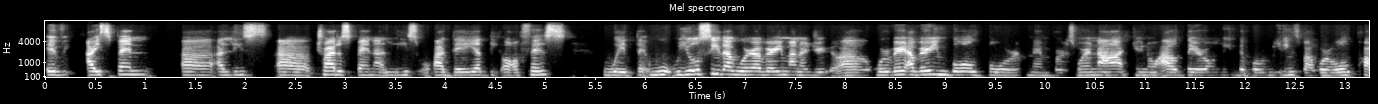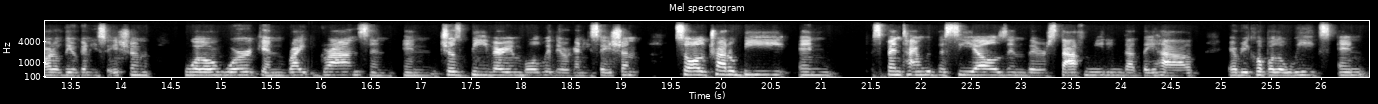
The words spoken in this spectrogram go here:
if I spend uh, at least uh, try to spend at least a day at the office with the, you'll see that we're a very manager uh, we're very a very involved board members. We're not you know out there only in the board meetings but we're all part of the organization. We'll all work and write grants and and just be very involved with the organization. So i'll try to be and spend time with the cls in their staff meeting that they have every couple of weeks. And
